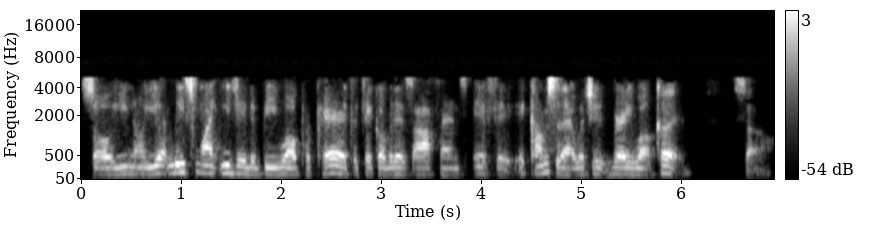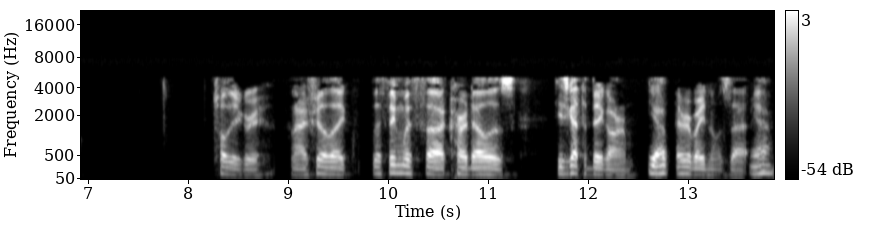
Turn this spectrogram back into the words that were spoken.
So you know you at least want EJ to be well prepared to take over this offense if it, it comes to that, which it very well could. So. Totally agree, and I feel like the thing with uh, Cardale is He's got the big arm. Yep. Everybody knows that. Yeah.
